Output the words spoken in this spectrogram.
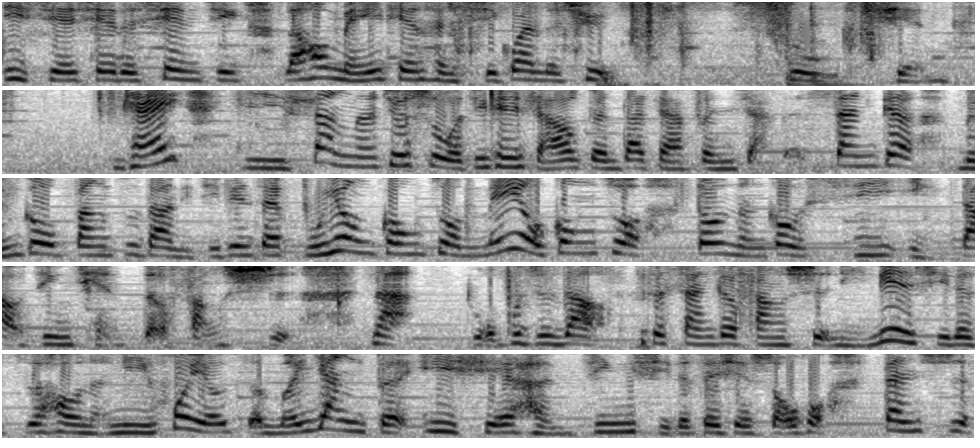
一些些的现金，然后每一天很习惯的去数钱。OK，以上呢就是我今天想要跟大家分享的三个能够帮助到你，即便在不用工作、没有工作都能够吸引到金钱的方式。那。我不知道这三个方式，你练习了之后呢，你会有怎么样的一些很惊喜的这些收获？但是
